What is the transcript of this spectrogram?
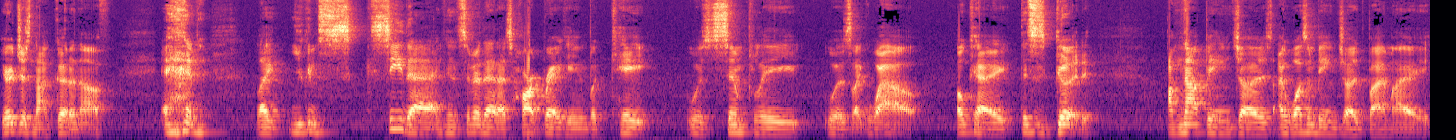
you're just not good enough, and like you can see that and consider that as heartbreaking. But Kate was simply was like, wow, okay, this is good. I'm not being judged. I wasn't being judged by my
